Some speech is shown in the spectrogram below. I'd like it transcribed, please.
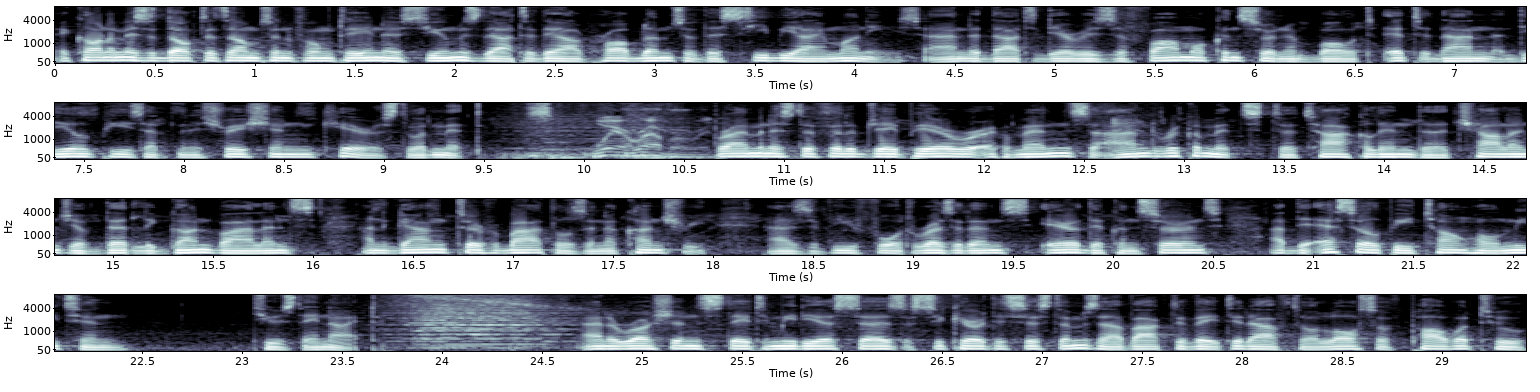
Economist Dr. Thompson Fontaine assumes that there are problems with the CBI monies and that there is far more concern about it than DLP's administration cares to admit. Prime Minister Philip J. Pierre recommends and recommits to tackling the challenge of deadly gun violence and gang turf battles in the country as Vieux Fort residents air their concerns at the SLP town hall meeting Tuesday night. And the Russian state media says security systems have activated after a loss of power to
